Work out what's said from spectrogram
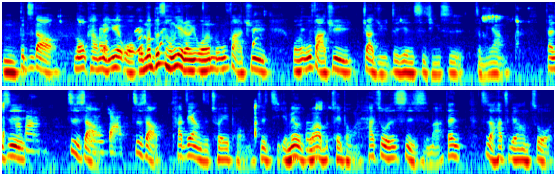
嗯，不知道，no comment，因为我我们不是从业人员，我们无法去，我们无法去 judge 这件事情是怎么样。但是至少至少他这样子吹捧自己，也没有我也不吹捧了，他做的是事实嘛。但至少他这个样做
